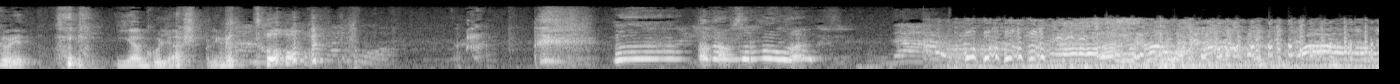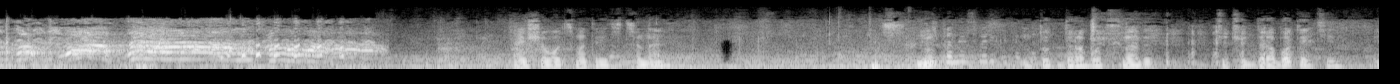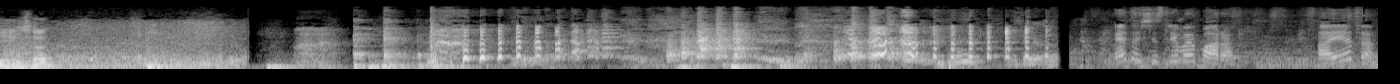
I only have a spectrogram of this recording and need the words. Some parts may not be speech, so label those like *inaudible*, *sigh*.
говорит, *laughs* я гуляш приготовлю. Она взорвалась. А еще вот смотрите, цена. Ну, ну, тут доработать надо. Чуть-чуть доработайте и все. Это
